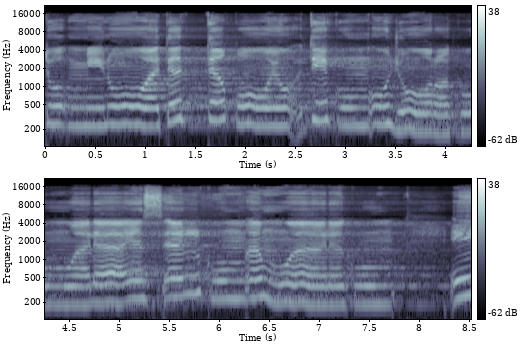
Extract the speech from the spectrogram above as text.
تؤمنوا وتتقوا يؤتكم أجوركم ولا يسألكم أموالكم إن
